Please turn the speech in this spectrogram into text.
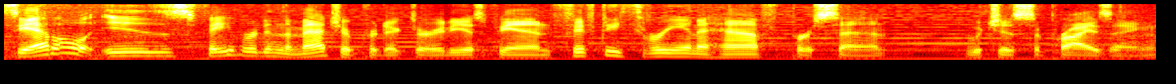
Seattle is favored in the matchup predictor at ESPN 53.5%, which is surprising,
